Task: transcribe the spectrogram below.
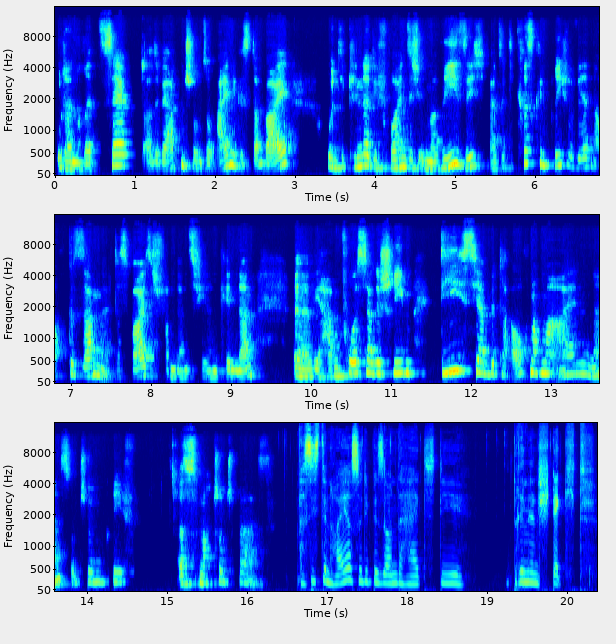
oder ein Rezept. Also wir hatten schon so einiges dabei. Und die Kinder, die freuen sich immer riesig. Also die Christkindbriefe werden auch gesammelt. Das weiß ich von ganz vielen Kindern. Äh, wir haben vorher geschrieben, dies Jahr bitte auch nochmal einen, ne? so einen schönen Brief. Also es macht schon Spaß. Was ist denn heuer so die Besonderheit, die drinnen steckt?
